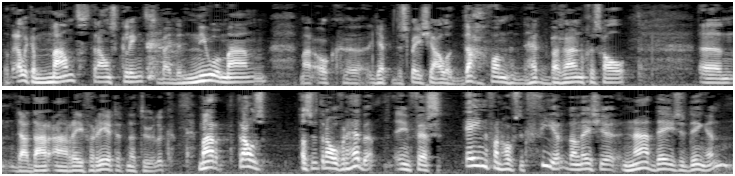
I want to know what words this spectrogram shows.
Dat elke maand trouwens klinkt, bij de nieuwe maan. Maar ook, uh, je hebt de speciale dag van het bazuingeschal. Uh, ja, daaraan refereert het natuurlijk. Maar trouwens, als we het erover hebben, in vers 1 van hoofdstuk 4, dan lees je na deze dingen,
